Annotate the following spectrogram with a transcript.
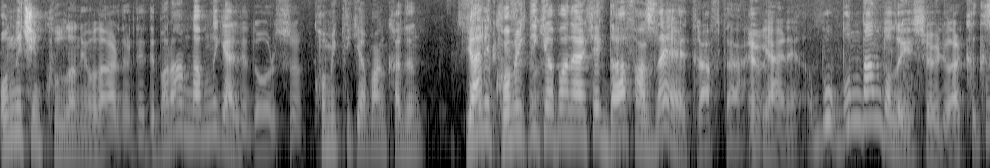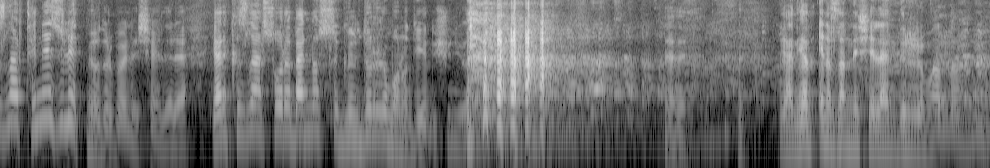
Onun için kullanıyorlardır dedi. Bana anlamlı geldi doğrusu. Komiklik yapan kadın. Yani komiklik yapan erkek daha fazla ya etrafta. Evet. Yani bu bundan dolayı söylüyorlar. K- Kızlar tenezzül etmiyordur böyle şeylere. Yani kızlar sonra ben nasılsa güldürürüm onu diye düşünüyor. yani yani ya en azından neşelendiririm anlamında.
